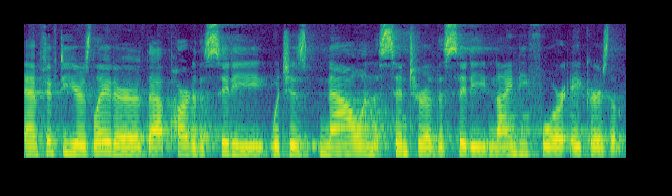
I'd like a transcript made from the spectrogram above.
And 50 years later, that part of the city, which is now in the center of the city, 94 acres of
